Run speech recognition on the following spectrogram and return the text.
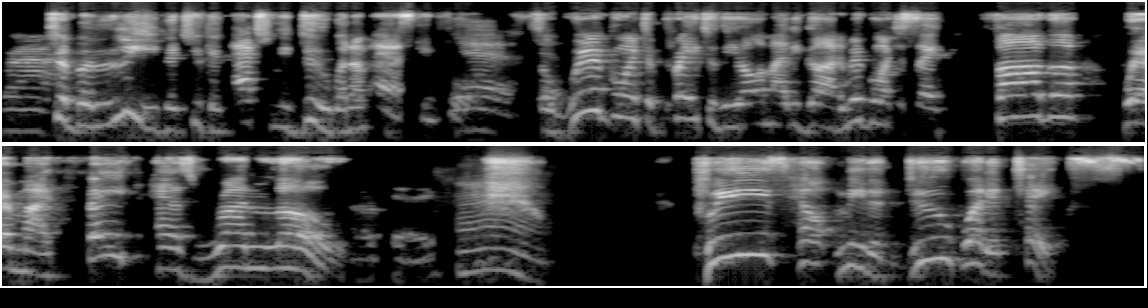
Right. to believe that you can actually do what I'm asking for. Yes. So we're going to pray to the Almighty God and we're going to say, Father, where my faith has run low, Okay. Mm. please help me to do what it takes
